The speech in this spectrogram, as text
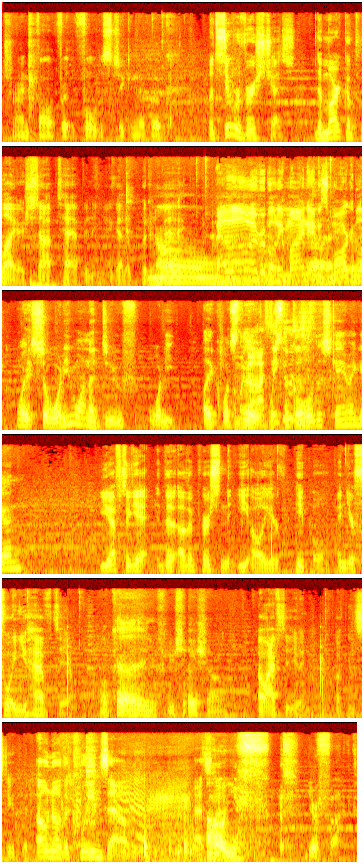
Try and fall for the fold fullest chicken to hook. Let's do reverse chess. The Markiplier stopped happening. I gotta put it back. No. Hello, everybody. My name is Markiplier. Wait, so what do you want to do? What do you like? What's Oh the God, I what's think the goal a- of this game again? You have to get the other person to eat all your people, and you're for and you have to. Okay, if you say so. Oh, I have to do it. now. Fucking stupid. Oh no, the queen's out. That's Oh, not- you're you're fucked.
